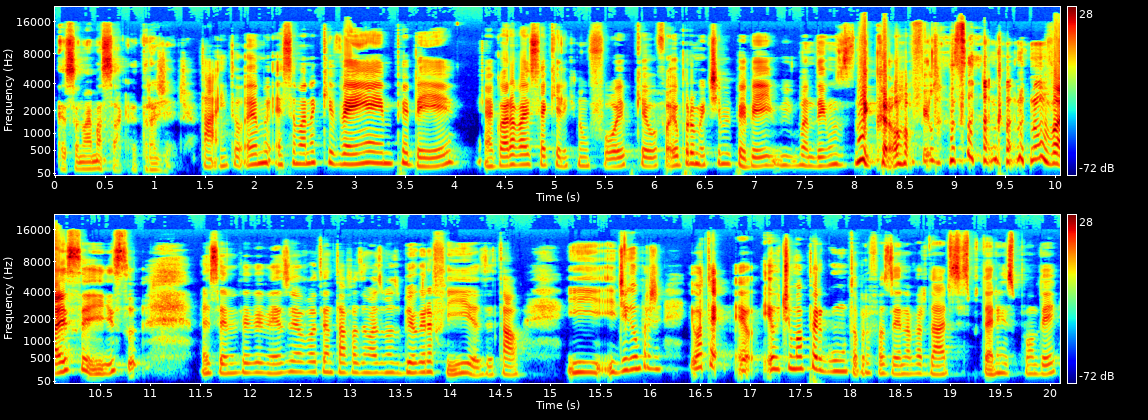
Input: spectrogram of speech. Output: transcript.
Essa não é massacre, é tragédia. Tá, então é, é semana que vem é MPB. Agora vai ser aquele que não foi, porque eu, eu prometi MPB e mandei uns necrófilos. Agora não vai ser isso. Vai ser MPB mesmo e eu vou tentar fazer mais umas biografias e tal. E, e digam pra gente. Eu até. Eu, eu tinha uma pergunta pra fazer, na verdade, se vocês puderem responder.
